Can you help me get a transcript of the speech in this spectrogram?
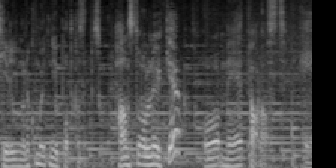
til når det kommer ut nye podkastepisoder. Ha en strålende uke, og vi talast. Hei.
